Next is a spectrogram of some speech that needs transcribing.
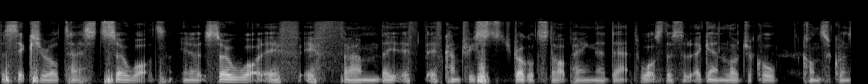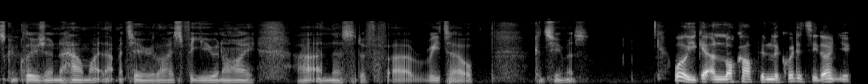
the six year old test, so what? You know, so what if if um, they if if countries struggle to start paying their debt? What's the sort of, again logical consequence conclusion? How might that materialize for you and I uh, and the sort of uh, retail consumers? Well, you get a lock up in liquidity, don't you?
